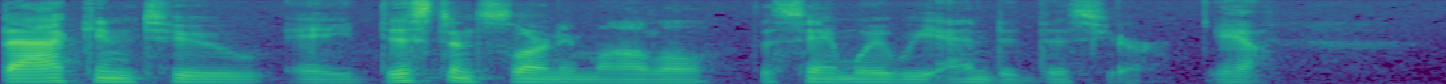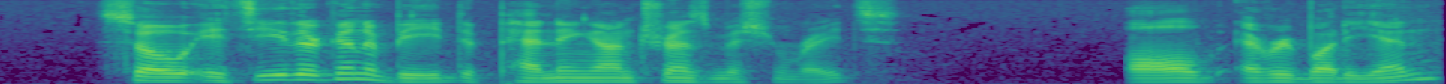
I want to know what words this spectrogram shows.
back into a distance learning model the same way we ended this year. Yeah. So it's either going to be, depending on transmission rates, all everybody in,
